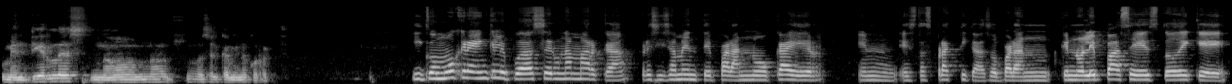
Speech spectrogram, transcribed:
mentirles no, no, no es el camino correcto. ¿Y cómo creen que le puede hacer una marca precisamente para no caer en estas prácticas o para que no le pase esto de que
